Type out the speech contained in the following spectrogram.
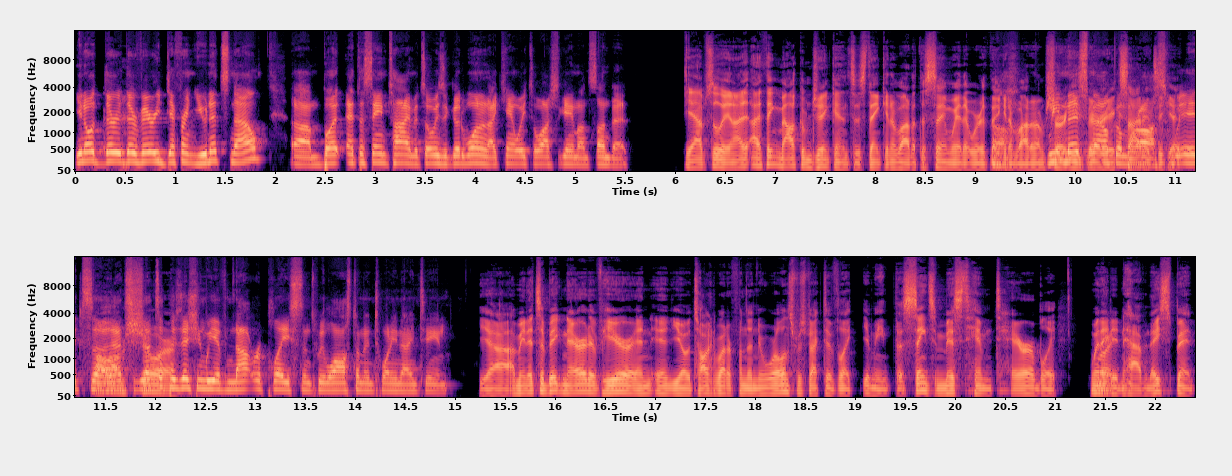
you know, they're they're very different units now. Um, but at the same time, it's always a good one, and I can't wait to watch the game on Sunday. Yeah, absolutely. And I, I, think Malcolm Jenkins is thinking about it the same way that we're thinking oh, about it. I'm sure he's very Malcolm excited Ross. to get. It's uh, oh, that's, sure. that's a position we have not replaced since we lost him in 2019. Yeah, I mean it's a big narrative here, and and you know talking about it from the New Orleans perspective, like I mean the Saints missed him terribly when right. they didn't have him. They spent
